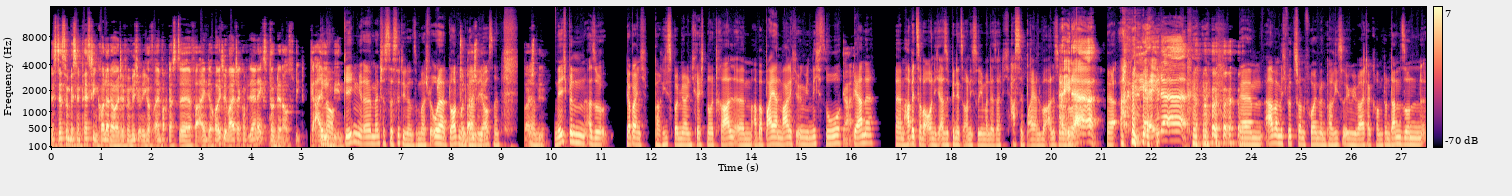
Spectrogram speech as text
ist das so ein bisschen Pest gegen Cholera heute für mich. Und ich hoffe einfach, dass der Verein, der heute weiterkommt, in der nächsten Runde rausfliegt. Egal Genau, gegen wen. gegen äh, Manchester City dann zum Beispiel. Oder Dortmund kann natürlich auch sein. Beispiel. Ähm, nee, ich bin, also, ich habe eigentlich Paris bei mir eigentlich recht neutral, ähm, aber Bayern mag ich irgendwie nicht so Ja. gerne. Ähm, habe jetzt aber auch nicht, also ich bin jetzt auch nicht so jemand, der sagt, ich hasse Bayern über alles oder so. Hater! Ja. Die Hater! ähm, aber mich würde es schon freuen, wenn Paris irgendwie weiterkommt. Und dann so ein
